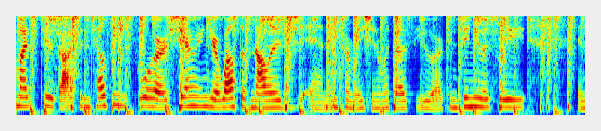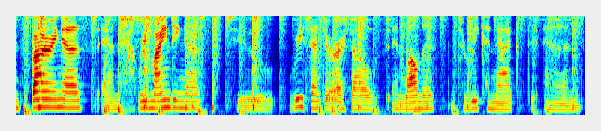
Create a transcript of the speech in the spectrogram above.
Much to Thosh and Chelsea for sharing your wealth of knowledge and information with us. You are continuously inspiring us and reminding us to recenter ourselves in wellness, to reconnect and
